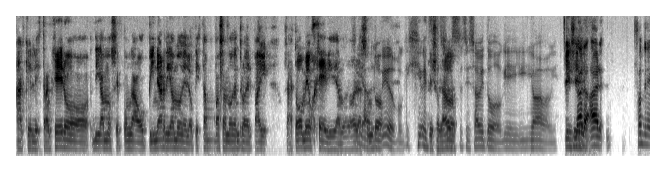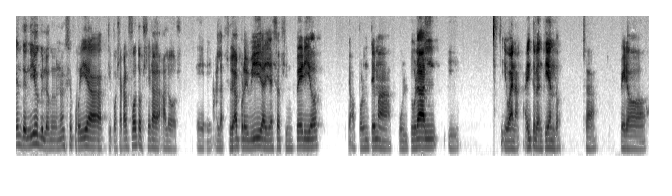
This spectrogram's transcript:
a que el extranjero, digamos, se ponga a opinar, digamos, de lo que está pasando dentro del país. O sea, todo medio heavy, digamos, ¿no? El asunto. porque se sabe todo. Que, sí, sí. Claro, a ver, yo tenía entendido que lo que no se podía, tipo, sacar fotos era a los eh, a la ciudad prohibida y a esos imperios, por un tema cultural y, y bueno, ahí te lo entiendo. O sea, pero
